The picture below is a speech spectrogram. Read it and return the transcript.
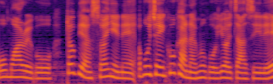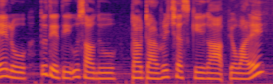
ပိုးမွားတွေကိုတုံ့ပြန်ဆွမ်းရင်နဲ့အပူချိန်ခုခံနိုင်မှုကိုလျော့ကျစေတယ်လို့သူသေးတီဦးဆောင်သူဒေါက်တာ Richard Ske ကပြောပါတယ်။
